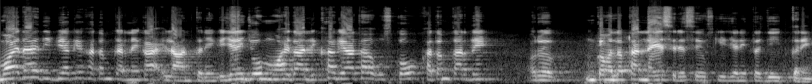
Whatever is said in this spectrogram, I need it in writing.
माहिदा दिबिया के ख़त्म करने का ऐलान करेंगे। यानी जो माहिदा लिखा गया था, उसको ख़त्म कर दें और उनका मतलब था नए सिरे से उसकी, यानी तजदीद करें।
